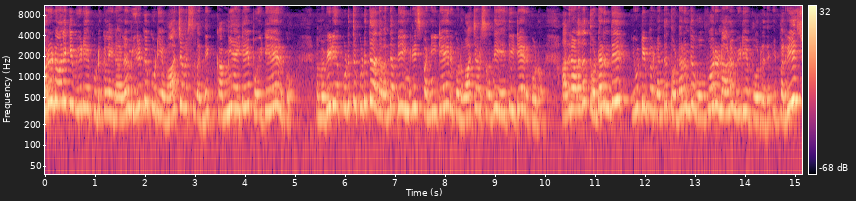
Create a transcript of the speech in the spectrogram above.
ஒரு நாளைக்கு வீடியோ கொடுக்கலைனாலும் இருக்கக்கூடிய வாட்ச் ஹவர்ஸ் வந்து கம்மியாயிட்டே போயிட்டே இருக்கும். நம்ம வீடியோ கொடுத்து கொடுத்து அதை வந்து அப்படியே இன்க்ரீஸ் பண்ணிகிட்டே இருக்கணும். வாட்ச் ஹவர்ஸ் வந்து ஏற்றிக்கிட்டே இருக்கணும். அதனால தான் தொடர்ந்து யூடியூபர் வந்து தொடர்ந்து ஒவ்வொரு நாளும் வீடியோ போடுறது. இப்போ ரீச்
